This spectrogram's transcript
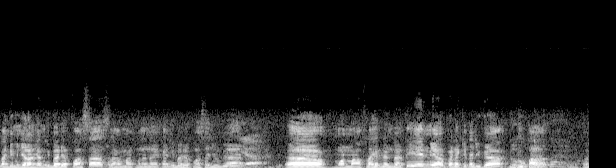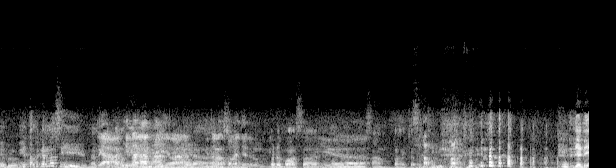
lagi menjalankan ibadah puasa, selamat menunaikan ibadah puasa juga. Iya. Eh, mohon maaf lahir dan batin ya pada kita juga Belum, lupa. Oh iya belum. Iya tapi kan masih. Nanti Ya, kan kita nanti lah. Iya. Kita langsung aja dulu pada puasa. Iya. Emang bener-bener sampah acaranya. Jadi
